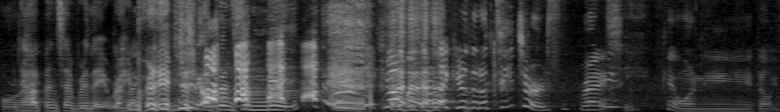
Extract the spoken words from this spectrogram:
for, It right? happens every day, right? like but it just happens to me. No, but they're like your little teachers, right? Sí. Qué bonito, yo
